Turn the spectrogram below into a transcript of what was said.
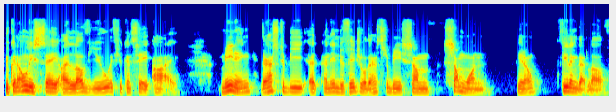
you can only say I love you if you can say I," meaning there has to be a, an individual, there has to be some someone, you know, feeling that love.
